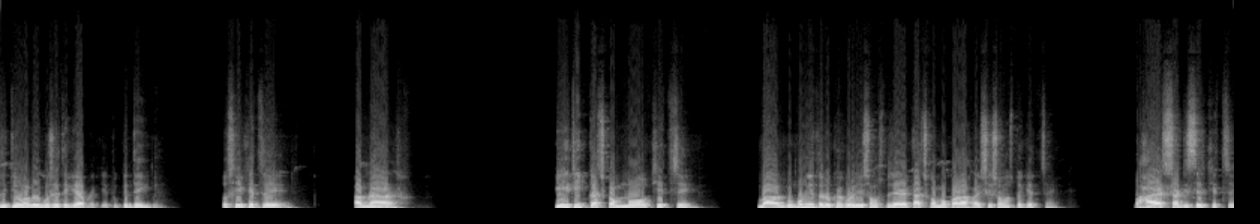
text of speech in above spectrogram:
দ্বিতীয়ভাবে বসে থেকে আপনার কেতুকে দেখবে। তো সেক্ষেত্রে আপনার ক্রিয়েটিভ কাজকর্ম ক্ষেত্রে বা গোপনীয়তা রক্ষা করে যে সমস্ত জায়গায় কাজকর্ম করা হয় সে সমস্ত ক্ষেত্রে হায়ার স্টাডিজের ক্ষেত্রে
